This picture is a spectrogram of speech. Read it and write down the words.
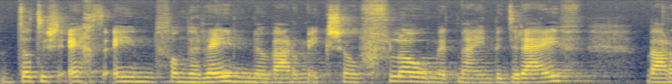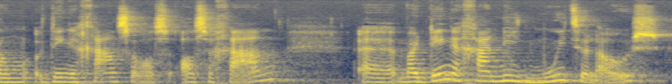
dat is echt een van de redenen waarom ik zo flow met mijn bedrijf. Waarom dingen gaan zoals als ze gaan. Uh, maar dingen gaan niet moeiteloos.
